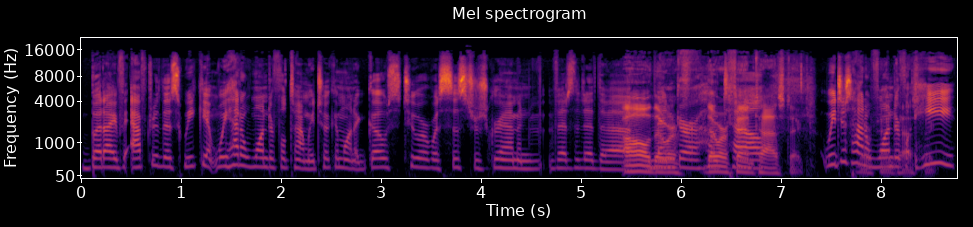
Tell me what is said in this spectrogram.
But I've after this weekend, we had a wonderful time. We took him on a ghost tour with Sisters Grimm and visited the Oh, they were Menger they were fantastic. We just had They a wonderful. fantastic. He,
